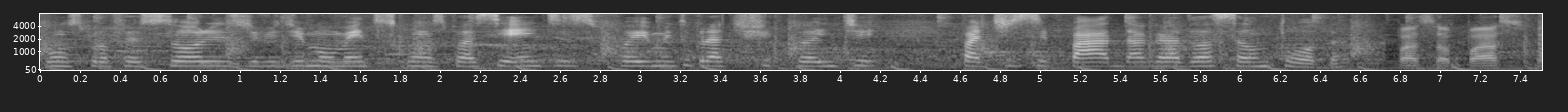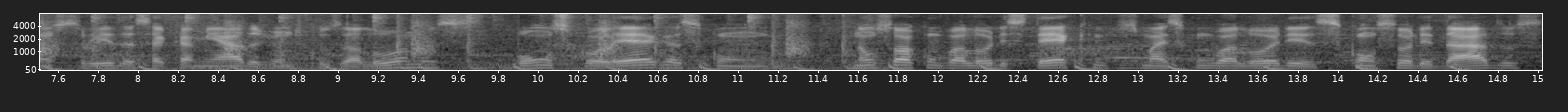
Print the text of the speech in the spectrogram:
com os professores, dividir momentos com os pacientes. Foi muito gratificante participar da graduação toda. Passo a passo construída essa caminhada junto com os alunos, bons colegas, com, não só com valores técnicos, mas com valores consolidados,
